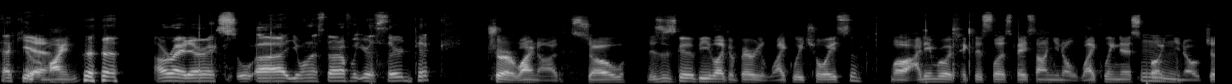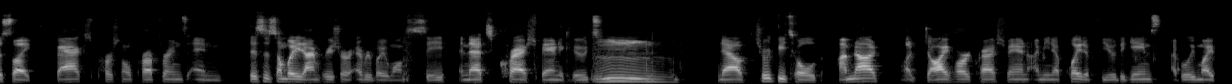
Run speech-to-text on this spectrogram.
Heck yeah. mind. all right, Eric. So, Uh, you want to start off with your third pick? Sure, why not? So this is going to be like a very likely choice. Well, I didn't really pick this list based on you know likeliness, but Hmm. you know just like facts, personal preference, and this is somebody that I'm pretty sure everybody wants to see, and that's Crash Bandicoot. Mm. Now, truth be told, I'm not a die-hard Crash fan. I mean, I played a few of the games. I believe my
